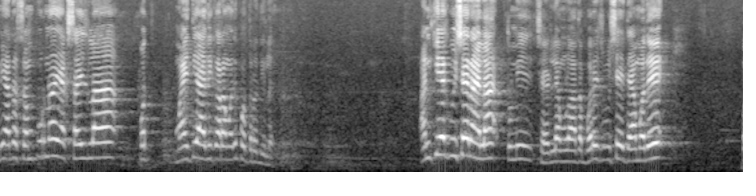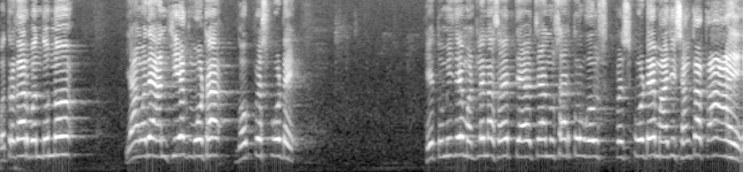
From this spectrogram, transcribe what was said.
मी आता संपूर्ण एक्साईजला पत माहिती अधिकारामध्ये पत्र दिलं आणखी एक विषय राहिला तुम्ही छेडल्यामुळं आता बरेच विषय त्यामध्ये. पत्रकार बंधूंनो यामध्ये आणखी एक मोठा गौप्यस्फोट आहे. हे तुम्ही जे म्हटले ना साहेब त्याच्यानुसार तो गौप्यस्फोट आहे. माझी शंका का आहे?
